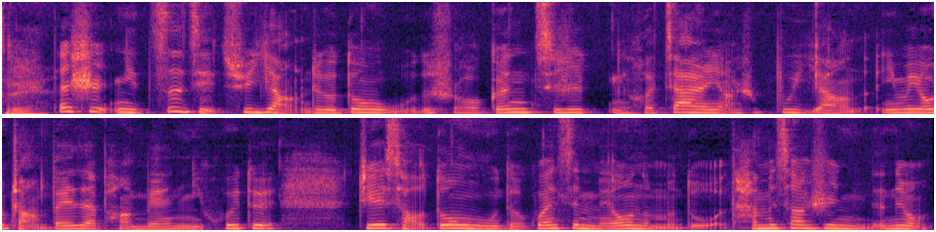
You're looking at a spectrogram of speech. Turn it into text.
对，但是你自己去养这个动物的时候，跟其实你和家人养是不一样的，因为有长辈在旁边，你会对这些小动物的关心没有那么多，他们像是你的那种，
